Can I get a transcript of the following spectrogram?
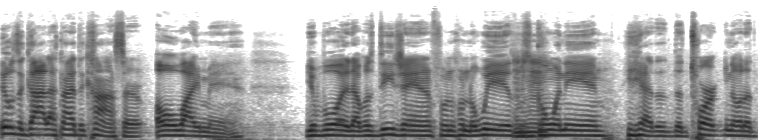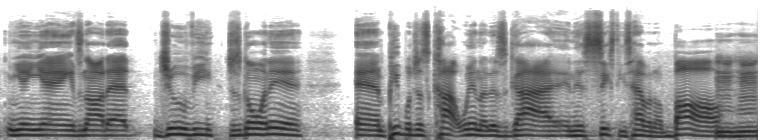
It was a guy last night at the concert, old white man. Your boy that was DJing from from the Wiz was mm-hmm. going in. He had the, the twerk, you know, the yin yangs and all that juvie just going in, and people just caught wind of this guy in his sixties having a ball. Mm-hmm.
